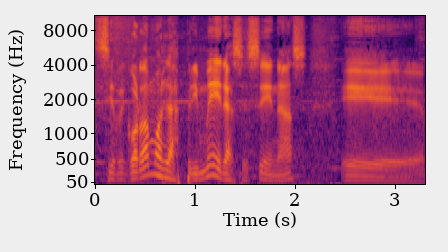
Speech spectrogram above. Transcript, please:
si recordamos las primeras escenas, eh,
